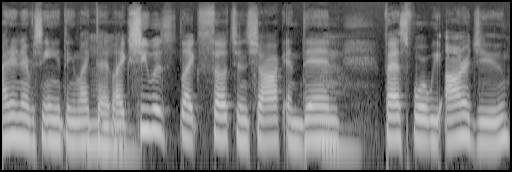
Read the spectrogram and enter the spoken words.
I didn't ever see anything like that." Like she was like such in shock. And then, fast forward, we honored you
